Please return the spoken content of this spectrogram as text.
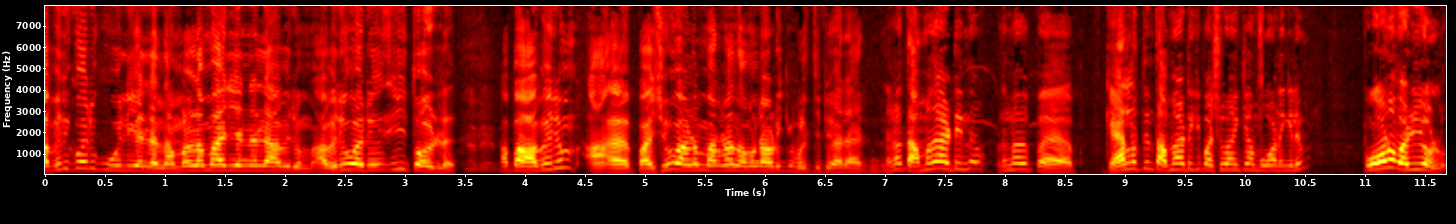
അവർക്കൊരു കൂലിയല്ല. നമ്മളുടെ മാതിരി തന്നെയല്ല അവരും അവരും ഒരു ഈ തൊഴിൽ അപ്പൊ അവരും പശു വേണം പറഞ്ഞാൽ നമ്മുടെ അവിടേക്ക് വിളിച്ചിട്ട് വരാറുണ്ട്. നിങ്ങൾ തമിഴ്നാട്ടിൽ നിന്ന് നിങ്ങൾ കേരളത്തിൽ നിന്ന് തമിഴ്നാട്ടിലേക്ക് പശു വാങ്ങിക്കാൻ പോവാണെങ്കിലും പോണ വഴിയേ ഉള്ളൂ.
